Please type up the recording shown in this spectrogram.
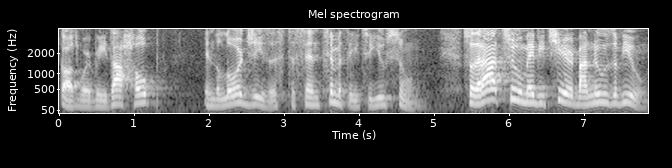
God's word reads I hope in the Lord Jesus to send Timothy to you soon, so that I too may be cheered by news of you.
